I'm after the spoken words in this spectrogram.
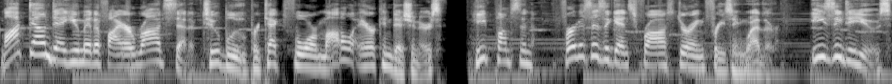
Lockdown dehumidifier rod set of two blue protect floor model air conditioners, heat pumps, and furnaces against frost during freezing weather. Easy to use,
